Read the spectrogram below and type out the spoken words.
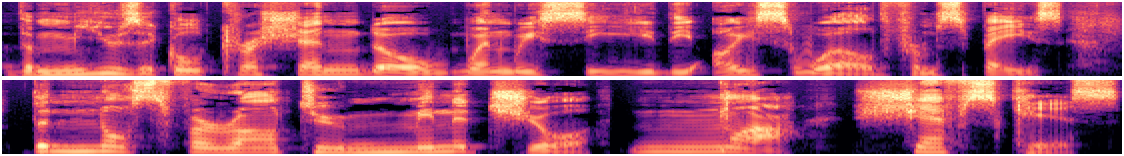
the musical crescendo when we see the ice world from space, the Nosferatu miniature, mwah, chef's kiss.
